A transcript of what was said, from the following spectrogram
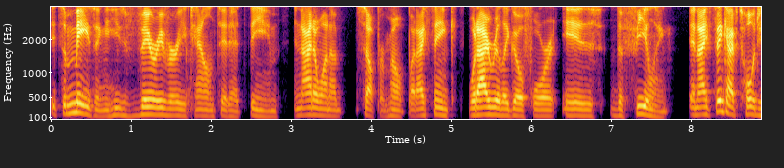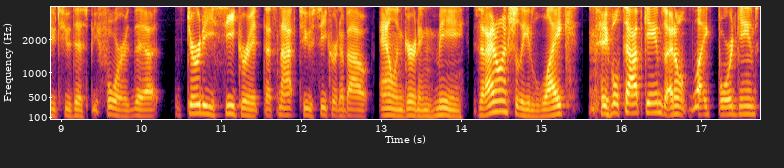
it's amazing. He's very very talented at theme, and I don't want to self promote, but I think what I really go for is the feeling. And I think I've told you to this before. The dirty secret that's not too secret about Alan Gerding me is that I don't actually like tabletop games. I don't like board games.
